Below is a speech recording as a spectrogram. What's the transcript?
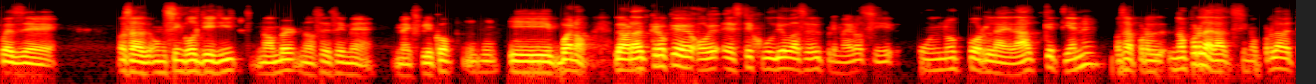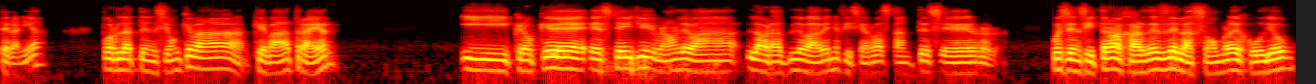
pues de, o sea, un single digit number, no sé si me, me explico. Uh -huh. Y bueno, la verdad creo que este Julio va a ser el primero, sí, uno por la edad que tiene, o sea, por, no por la edad, sino por la veteranía, por la atención que va, que va a traer. Y creo que este AJ Brown le va, la verdad, le va a beneficiar bastante ser, pues en sí trabajar desde la sombra de Julio,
